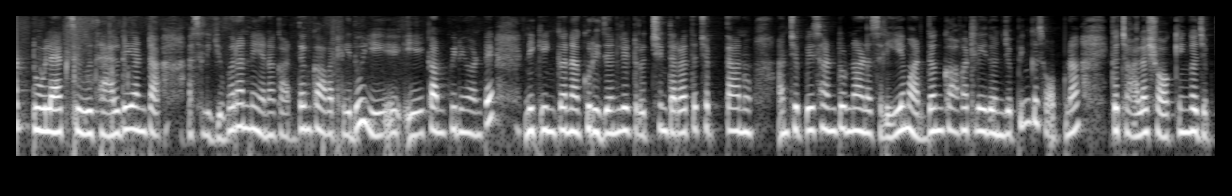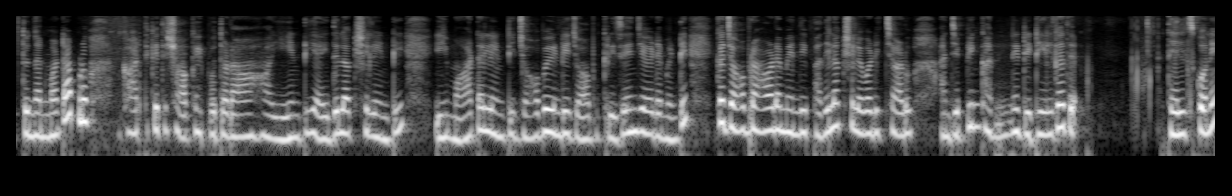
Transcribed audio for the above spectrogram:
టూ ల్యాక్స్ శాలరీ అంట. అసలు ఎవరన్నయ్య నాకు అర్థం కావట్లేదు. ఏ ఏ కంపెనీ అంటే నీకు ఇంకా నాకు రిజైన్ లెటర్ వచ్చిన తర్వాత చెప్తాను అని చెప్పేసి అంటున్నాడు. అసలు ఏం అర్థం కావట్లేదు అని చెప్పి ఇంకా స్వప్న ఇంకా చాలా షాకింగ్గా చెప్తుందనమాట అప్పుడు కార్తిక్ అయితే షాక్ అయిపోతాడు. ఆహా ఏంటి? ఐదు లక్షలు ఏంటి? ఈ మాటలు ఏంటి? జాబ్ ఏంటి? జాబ్కి రిజైన్ చేయడం ఏంటి? ఇంకా జాబ్ రావడం ఏంటి పది లక్షలు ఎవడిచ్చాడు? అని చెప్పి ఇంకా అన్ని డీటెయిల్గా తెలుసుకొని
